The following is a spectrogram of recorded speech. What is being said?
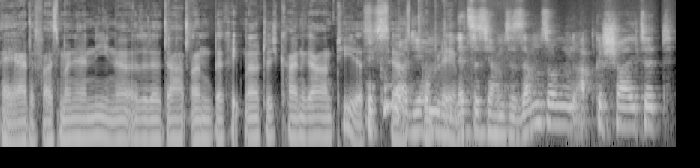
Naja, das weiß man ja nie, ne? Also da, da man, da kriegt man natürlich keine Garantie. Das Ja, ist ja mal, das die haben, Problem. letztes Jahr haben sie Samsung abgeschaltet.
